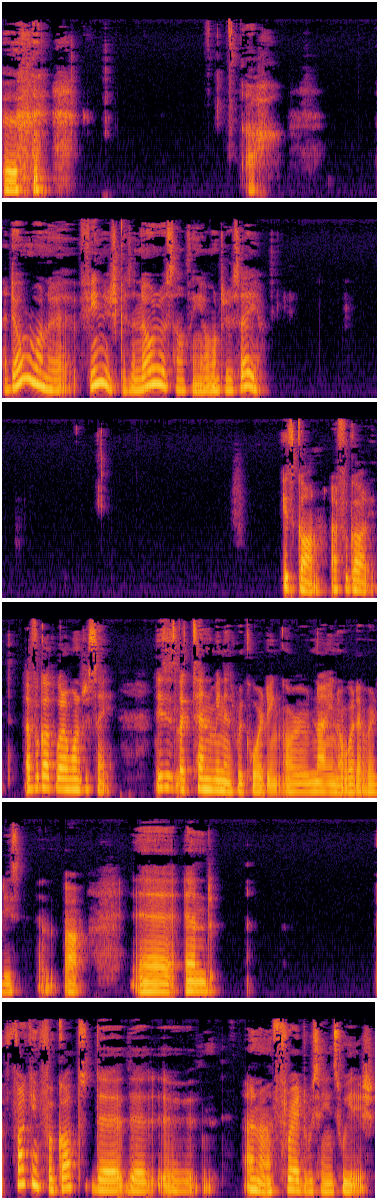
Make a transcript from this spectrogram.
Uh, oh, I don't want to finish because I know there's something I wanted to say. It's gone. I forgot it. I forgot what I wanted to say. This is like 10 minutes recording or 9 or whatever it is. Ah. Uh, and fucking forgot the, the, uh, I don't know, thread we say in Swedish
